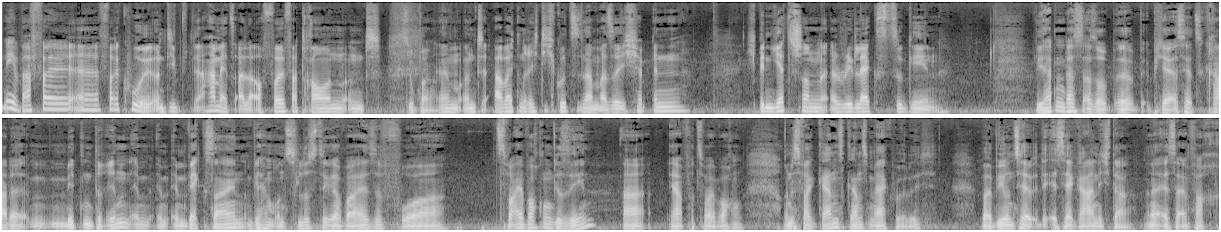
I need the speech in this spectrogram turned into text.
nee, war voll, äh, voll cool. Und die haben jetzt alle auch voll Vertrauen und, Super. Ähm, und arbeiten richtig gut zusammen. Also ich bin, ich bin jetzt schon relaxed zu gehen. Wir hatten das, also äh, Pierre ist jetzt gerade mittendrin im, im, im Wegsein und wir haben uns lustigerweise vor zwei Wochen gesehen. Ah, ja, vor zwei Wochen. Und es war ganz, ganz merkwürdig weil wir uns ja, der ist ja gar nicht da. Ne? Er ist einfach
